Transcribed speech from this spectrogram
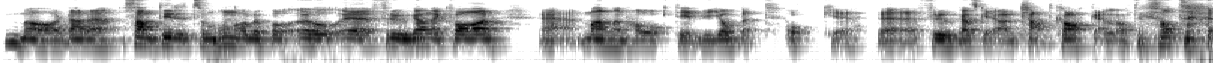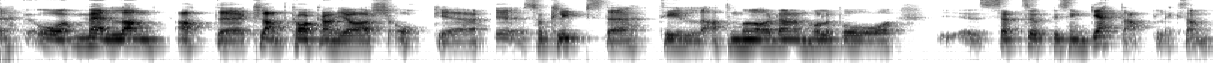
mördaren, samtidigt som hon håller på, eh, eh, frugan är kvar, Eh, mannen har åkt till jobbet och eh, eh frugan ska göra en kladdkaka eller någonting sånt. och mellan att eh, kladdkakan görs och eh, eh, så klipps det till att mördaren håller på och sätts upp i sin get-up liksom.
